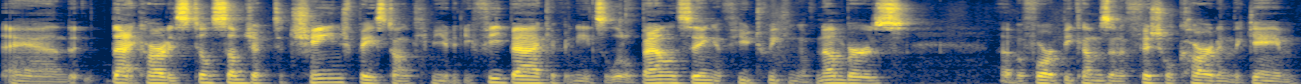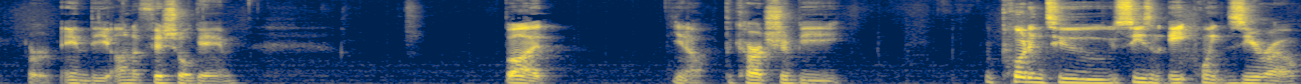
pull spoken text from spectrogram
And that card is still subject to change based on community feedback if it needs a little balancing, a few tweaking of numbers uh, before it becomes an official card in the game or in the unofficial game. But you know, the card should be put into season 8.0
